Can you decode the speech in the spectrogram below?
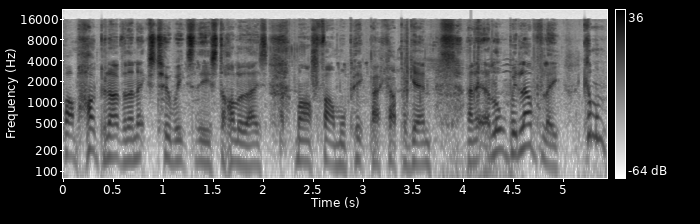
But I'm hoping over the next two weeks of the Easter holidays, Marsh Farm will pick back up again and it'll all be lovely. Come on,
